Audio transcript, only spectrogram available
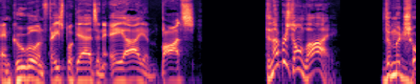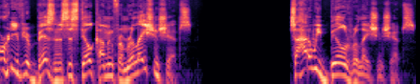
and Google and Facebook ads and AI and bots, the numbers don't lie. The majority of your business is still coming from relationships. So, how do we build relationships?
